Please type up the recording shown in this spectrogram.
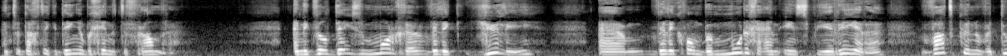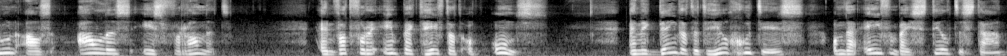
En toen dacht ik, dingen beginnen te veranderen. En ik wil deze morgen, wil ik jullie, eh, wil ik gewoon bemoedigen en inspireren. Wat kunnen we doen als alles is veranderd? En wat voor een impact heeft dat op ons? En ik denk dat het heel goed is om daar even bij stil te staan,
